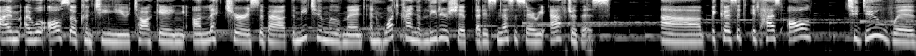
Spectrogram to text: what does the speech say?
I'm, I will also continue talking on lectures about the Me Too movement and what kind of leadership that is necessary after this. Uh, because it, it has all to do with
